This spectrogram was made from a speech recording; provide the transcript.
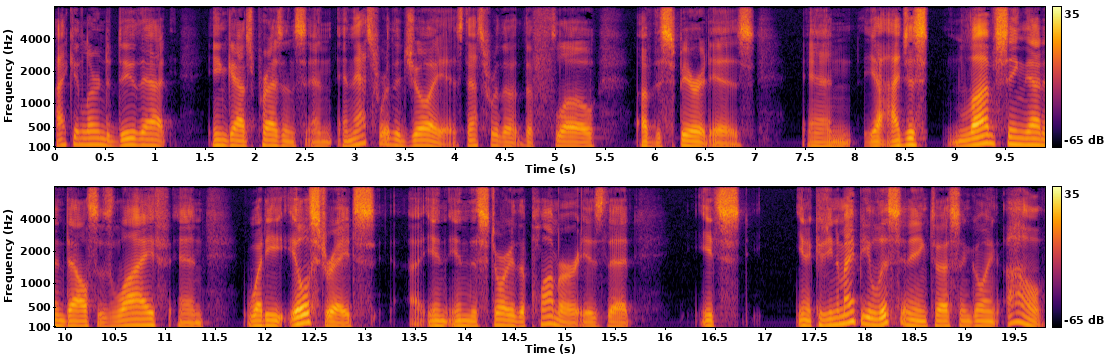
I, I can learn to do that in God's presence, and, and that's where the joy is. That's where the, the flow of the Spirit is. And yeah, I just love seeing that in Dallas's life. And what he illustrates uh, in, in the story of the plumber is that it's, you know, because you might be listening to us and going, oh,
